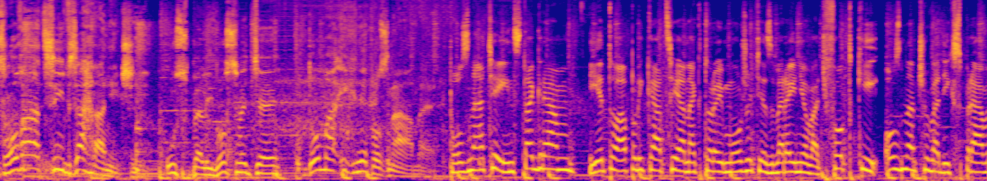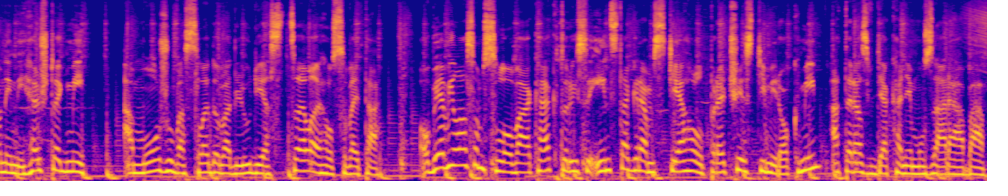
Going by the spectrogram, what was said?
Slováci v zahraničí. Úspeli vo svete, doma ich nepoznáme. Poznáte Instagram? Je to aplikácia, na ktorej môžete zverejňovať fotky, označovať ich správnymi hashtagmi a môžu vás sledovať ľudia z celého sveta. Objavila som Slováka, ktorý si Instagram stiahol pred 6 rokmi a teraz vďaka nemu zarába.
